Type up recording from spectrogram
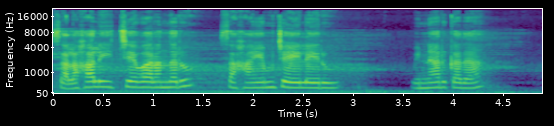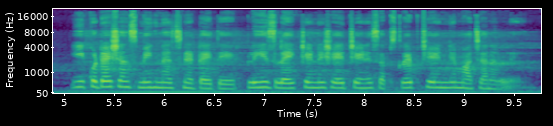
సలహాలు ఇచ్చేవారందరూ సహాయం చేయలేరు. విన్నారు కదా? ఈ కొటేషన్స్ మీకు నచ్చినట్టయితే ప్లీజ్ లైక్ చేయండి షేర్ చేయండి సబ్స్క్రైబ్ చేయండి మా ఛానల్ని.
